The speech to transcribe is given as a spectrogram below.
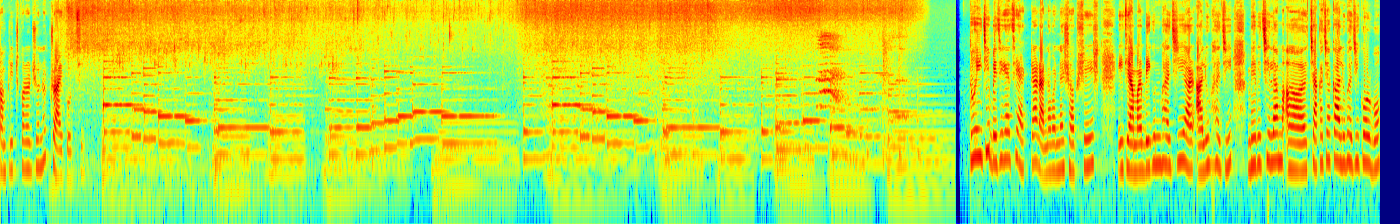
কমপ্লিট করার জন্য ট্রাই করছি। এই যে বেজে গেছে একটা, রান্নাবান্না সব শেষ। এই যে আমার বেগুন ভাজি আর আলু ভাজি, ভেবেছিলাম চাকা চাকা আলু ভাজি করব,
